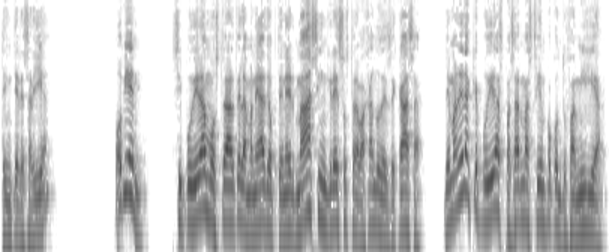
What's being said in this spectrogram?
¿te interesaría? O bien, si pudiera mostrarte la manera de obtener más ingresos trabajando desde casa, de manera que pudieras pasar más tiempo con tu familia,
